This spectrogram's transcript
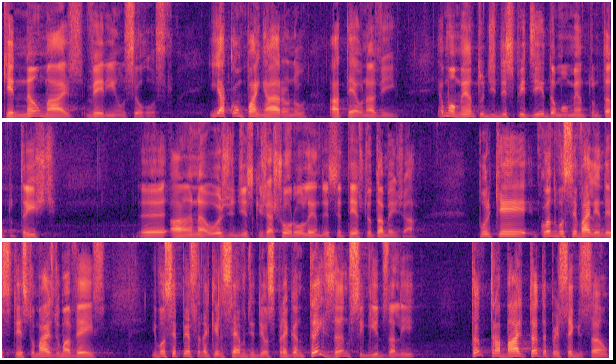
que não mais veriam o seu rosto. E acompanharam-no até o navio. É um momento de despedida, um momento um tanto triste. É, a Ana hoje disse que já chorou lendo esse texto, eu também já. Porque quando você vai lendo esse texto mais de uma vez, e você pensa naquele servo de Deus pregando três anos seguidos ali, tanto trabalho, tanta perseguição,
